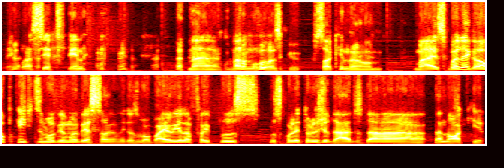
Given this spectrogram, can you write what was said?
bem com acertei na, na música, só que não. Mas foi legal porque a gente desenvolveu uma versão em Windows Mobile e ela foi para os coletores de dados da, da Nokia.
